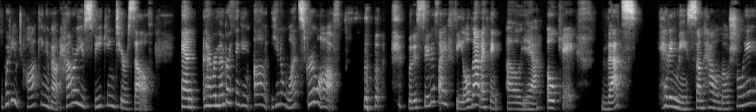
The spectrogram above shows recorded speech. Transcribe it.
what are you talking about? How are you speaking to yourself?" And and I remember thinking, "Oh, you know what? Screw off." but as soon as I feel that, I think, "Oh yeah, okay. That's hitting me somehow emotionally.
